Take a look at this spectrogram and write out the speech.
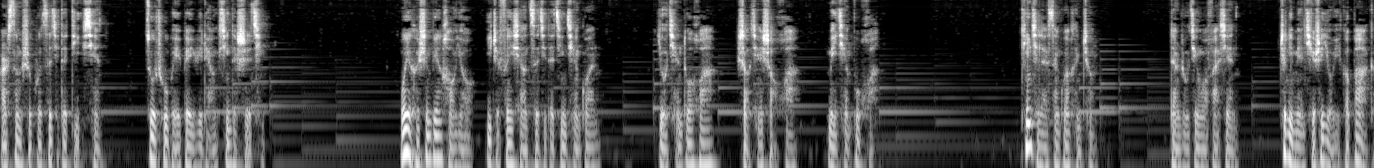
而丧失过自己的底线，做出违背于良心的事情。我也和身边好友一直分享自己的金钱观：有钱多花，少钱少花，没钱不花。听起来三观很正，但如今我发现，这里面其实有一个 bug，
